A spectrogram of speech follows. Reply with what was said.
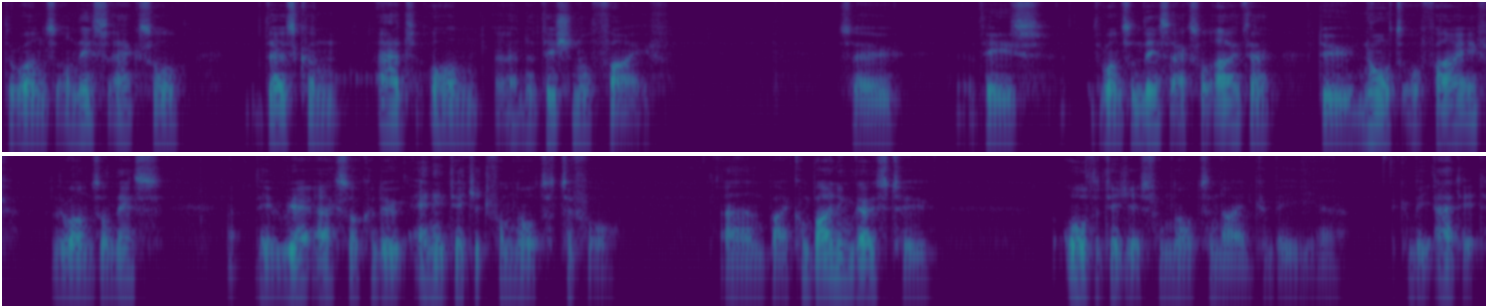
the ones on this axle those can add on an additional 5 so these the ones on this axle either do 0 or 5, the ones on this, the rear axle can do any digit from 0 to 4. And by combining those two, all the digits from 0 to 9 can be, uh, can be added.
